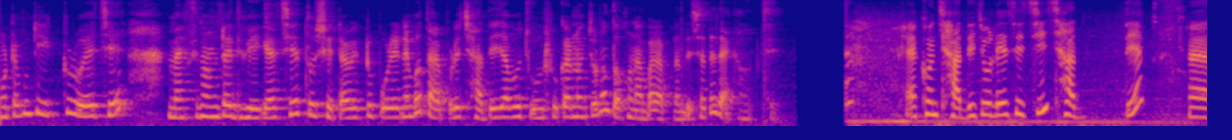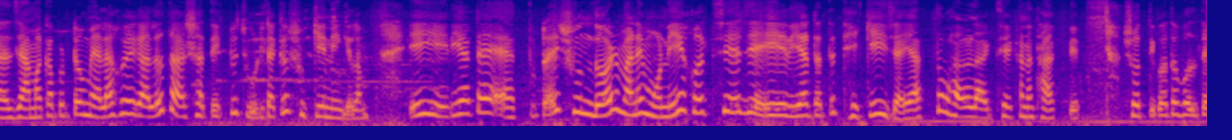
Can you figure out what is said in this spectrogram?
মোটামুটি একটু রয়েছে ম্যাক্সিমামটাই ধুয়ে গেছে, তো সেটাও একটু পরে নেব। তারপরে ছাদে যাব চুল শুকানোর জন্য, তখন আবার আপনাদের সাথে দেখা হচ্ছে। এখন ছাদে চলে এসেছি। ছাদে আহ, জামা কাপড়টাও মেলা হয়ে গেল তার সাথে একটু চুলটাকেও শুকিয়ে নিয়ে গেলাম। এই এরিয়াটা এতটাই সুন্দর মানে মনে হচ্ছে যে এই এরিয়াটাতে থেকেই যায় এত ভালো লাগছে এখানে থাকতে। সত্যি কথা বলতে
